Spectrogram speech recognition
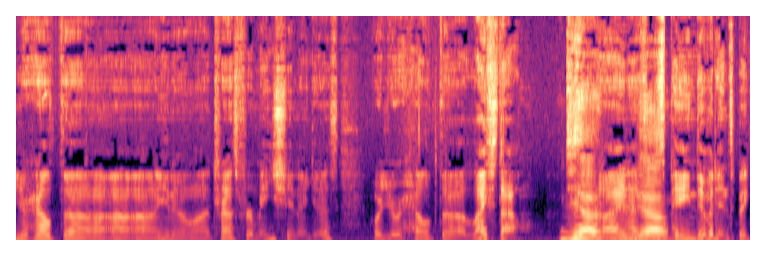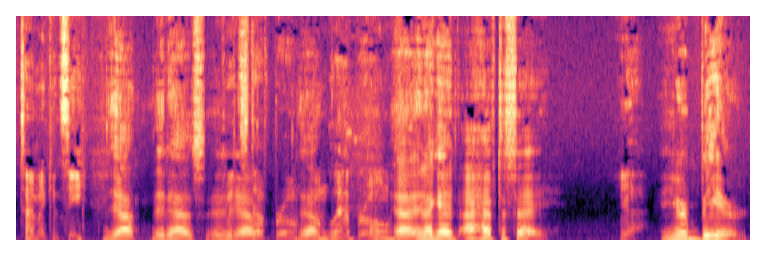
your health, uh, uh, uh you know, uh, transformation, I guess, or your health uh, lifestyle. Yeah, right. Has yeah. paying dividends big time. I can see. Yeah, it has. Good yeah. stuff, bro. Yeah. I'm glad, bro. Yeah, and I got. I have to say. Yeah. Your beard.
